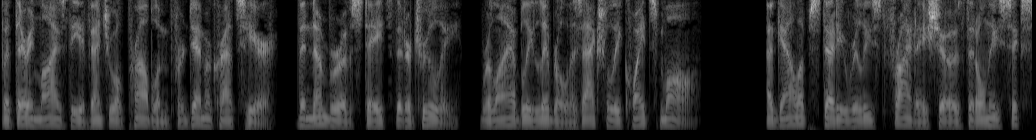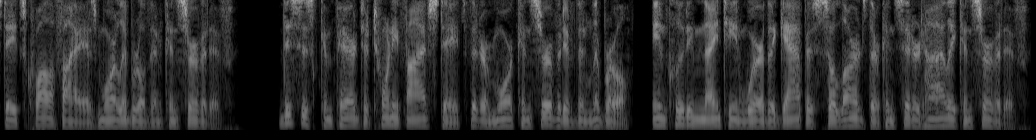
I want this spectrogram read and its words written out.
But therein lies the eventual problem for Democrats here, the number of states that are truly, reliably liberal is actually quite small. A Gallup study released Friday shows that only six states qualify as more liberal than conservative. This is compared to 25 states that are more conservative than liberal, including 19 where the gap is so large they're considered highly conservative.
